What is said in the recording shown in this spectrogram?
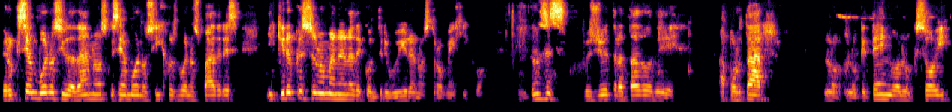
pero que sean buenos ciudadanos, que sean buenos hijos, buenos padres, y creo que es una manera de contribuir a nuestro México. Entonces, pues yo he tratado de aportar lo, que tengo, lo que soy,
